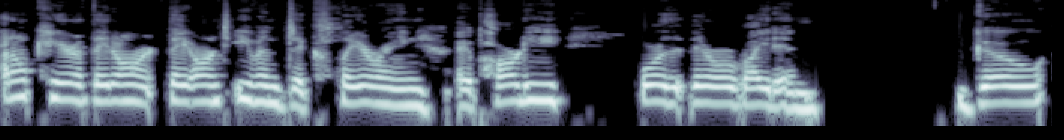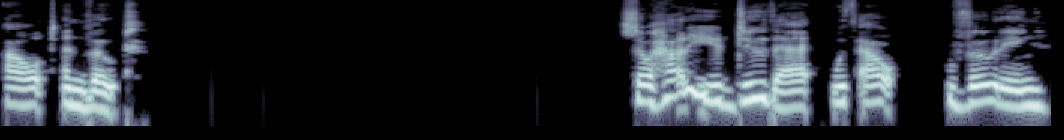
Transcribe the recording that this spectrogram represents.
I don't care if they don't they aren't even declaring a party or that they're a write-in. Go out and vote. So how do you do that without voting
